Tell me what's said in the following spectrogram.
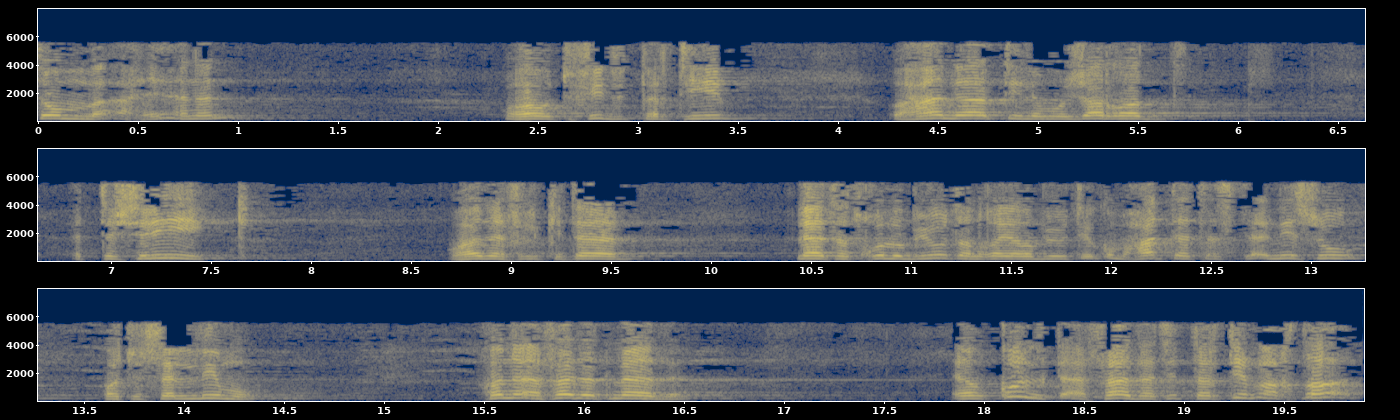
ثم أحيانا. وهو تفيد الترتيب وأحيانا يأتي لمجرد التشريك. وهذا في الكتاب لا تدخلوا بيوتا غير بيوتكم حتى تستأنسوا وتسلموا. هنا أفادت ماذا؟ إن قلت أفادت الترتيب أخطأت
